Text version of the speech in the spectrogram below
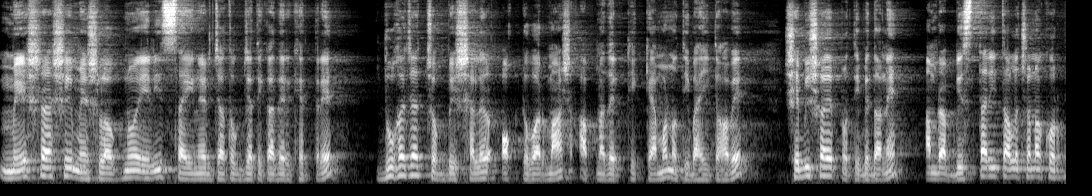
মেষ রাশি, মেষ লগ্ন, এরিস, সাইনের জাতক জাতিকাদের ক্ষেত্রে দু হাজার চব্বিশ সালের অক্টোবর মাস আপনাদের ঠিক কেমন অতিবাহিত হবে সে বিষয়ে প্রতিবেদনে আমরা বিস্তারিত আলোচনা করব।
